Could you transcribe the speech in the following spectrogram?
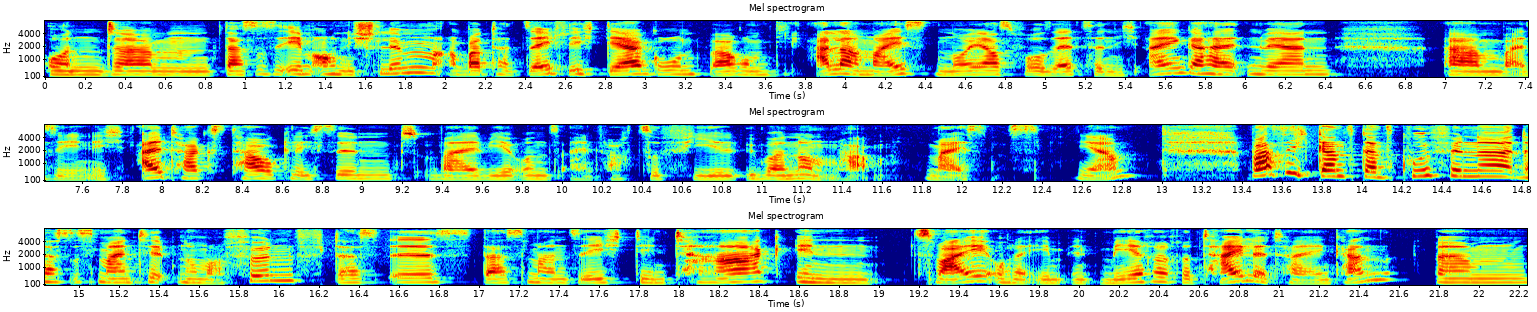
Und ähm, das ist eben auch nicht schlimm, aber tatsächlich der Grund, warum die allermeisten Neujahrsvorsätze nicht eingehalten werden, ähm, weil sie nicht alltagstauglich sind, weil wir uns einfach zu viel übernommen haben, meistens. Ja. Was ich ganz, ganz cool finde, das ist mein Tipp Nummer 5, das ist, dass man sich den Tag in zwei oder eben in mehrere Teile teilen kann. Ähm,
